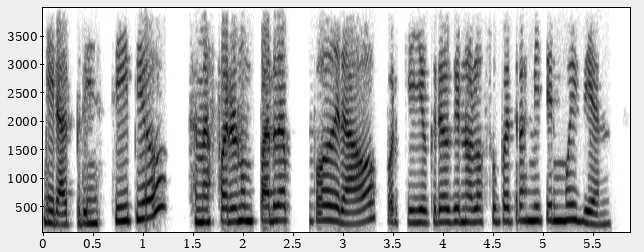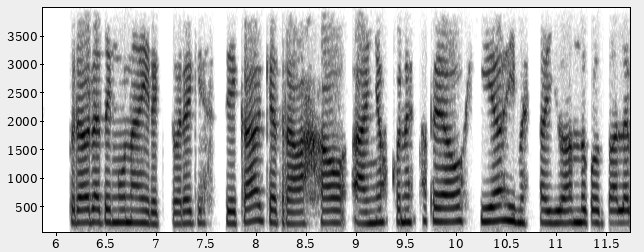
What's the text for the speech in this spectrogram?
Mira, al principio se me fueron un par de apoderados porque yo creo que no lo supe transmitir muy bien, pero ahora tengo una directora que es seca, que ha trabajado años con estas pedagogías y me está ayudando con toda la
